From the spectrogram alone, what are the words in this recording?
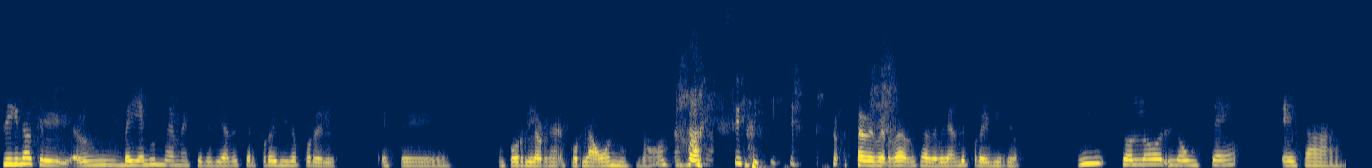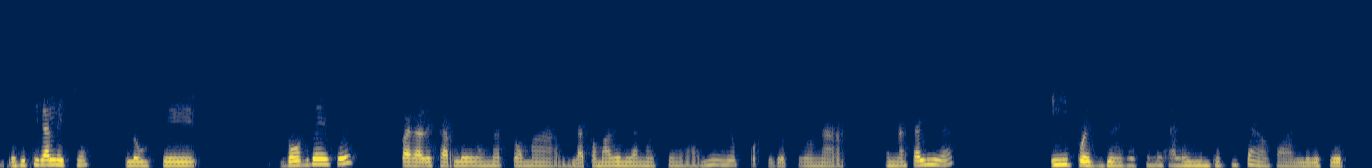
Sí, no, que veía en un meme que debía de ser prohibido por el, este, por la, por la ONU, ¿no? sí. o sea, de verdad, o sea, deberían de prohibirlo. Y solo lo usé, esa, ese leche, lo usé dos veces para dejarle una toma, la toma de la noche al niño, porque yo tuve una, una salida. Y pues yo dije que me sale bien poquita, o sea, le dejé,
